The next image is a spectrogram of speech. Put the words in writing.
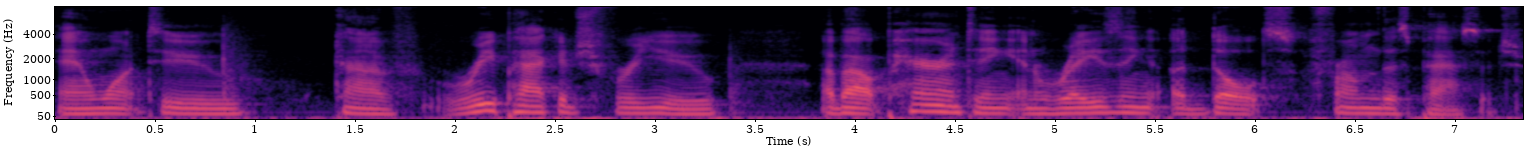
and want to kind of repackage for you about parenting and raising adults from this passage.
